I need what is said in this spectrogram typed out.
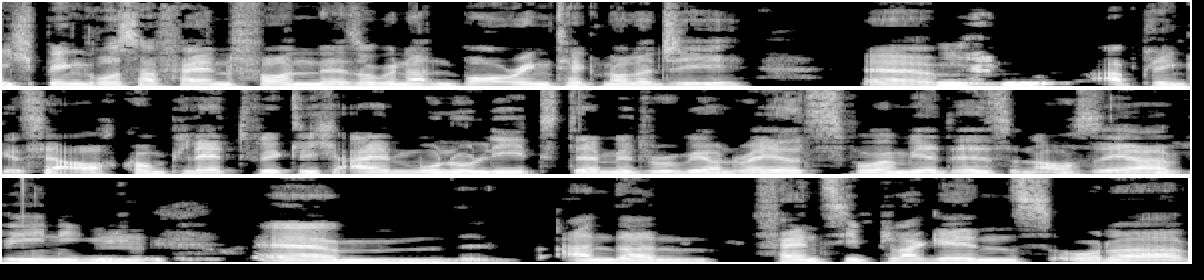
ich bin großer Fan von der sogenannten Boring Technology. Ähm, mhm. Uplink ist ja auch komplett wirklich ein Monolith, der mit Ruby on Rails programmiert ist und auch sehr wenigen mhm. ähm, anderen fancy Plugins oder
